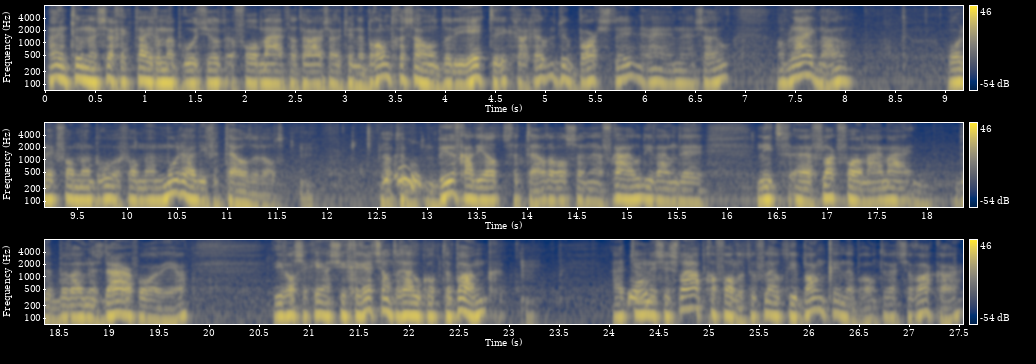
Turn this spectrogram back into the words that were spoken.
En toen zeg ik tegen mijn broertje, dat- volgens mij heeft dat huis uit in de brand gestaan, want door die hitte, ik krijg ook natuurlijk barsten en zo. Wat blijkt nou? Hoorde ik van mijn broer, van mijn moeder, die vertelde dat. Dat de buurvrouw die dat was een eh, vrouw, die woonde niet eh, vlak voor mij, maar de bewoners daarvoor weer. Die was een keer een sigaretje aan het roken op de bank. En toen Ja. is ze in slaap gevallen. Toen vloog die bank in de brand. Toen werd ze wakker.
